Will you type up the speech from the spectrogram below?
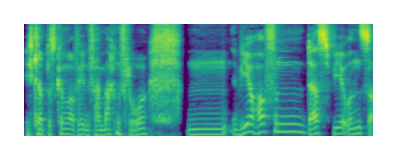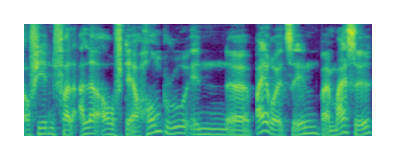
ich glaube, das können wir auf jeden Fall machen, Flo. Mm, wir hoffen, dass wir uns auf jeden Fall alle auf der Homebrew in äh, Bayreuth sehen, beim Meißel.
